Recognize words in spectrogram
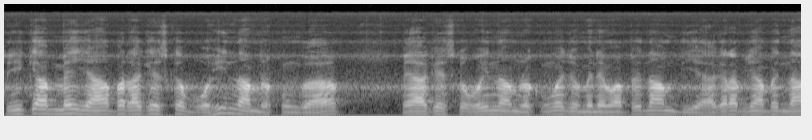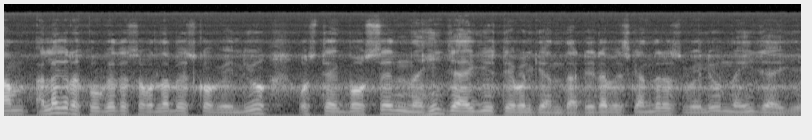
तो ये क्या मैं यहाँ पर आके इसका वही नाम रखूँगा? मैं आके इसको वही नाम रखूँगा जो मैंने वहाँ पे नाम दिया अगर आप यहाँ पे नाम अलग रखोगे तो इसका मतलब इसको वैल्यू उस टेक बॉक्स से नहीं जाएगी, इस टेबल के अंदर डेटाबेस के अंदर उस वैल्यू नहीं जाएगी।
